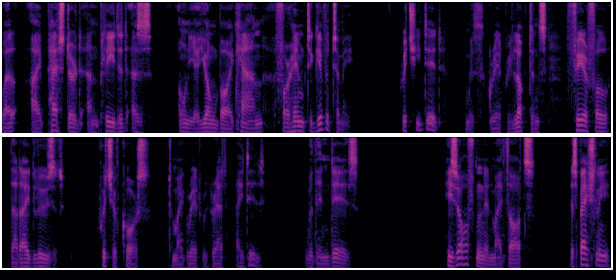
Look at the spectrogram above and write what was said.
Well, I pestered and pleaded, as only a young boy can, for him to give it to me, which he did, with great reluctance, fearful that I'd lose it, which, of course, to my great regret, I did, within days. He's often in my thoughts, especially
